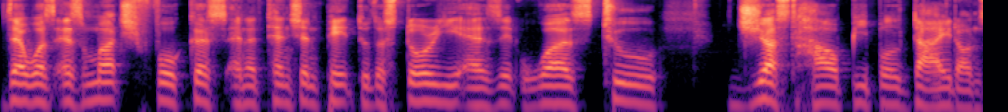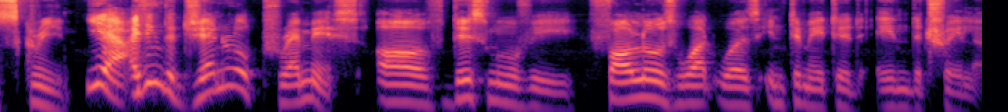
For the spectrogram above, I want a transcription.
there was as much focus and attention paid to the story as it was to just how people died on screen. Yeah, I think the general premise of this movie follows what was intimated in the trailer.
